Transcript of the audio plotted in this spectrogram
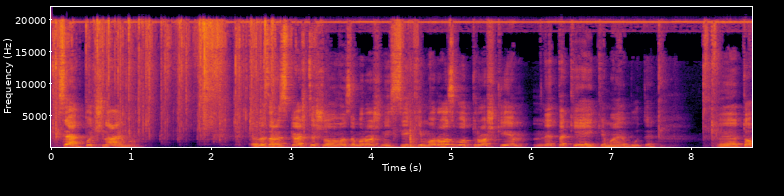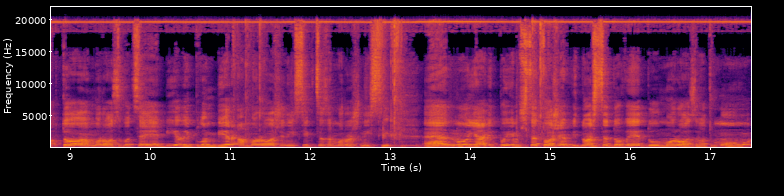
Все, починаємо. Ви зараз скажете, що заморожений сік і морозиво трошки не таке, яке має бути. Е, Тобто морозиво це є білий пломбір, а морожений сік це заморожений сік. Е, ну, я відповім, що це теж відноситься до виду морозива. Тому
